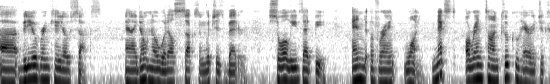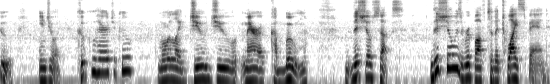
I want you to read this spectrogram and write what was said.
uh, Video Brinquedo sucks. And I don't know what else sucks and which is better. So I'll leave that be. End of rant 1. Next, I'll rant on Kuu Kuu Harajuku. Enjoy. Kuu Kuu Harajuku? More like Juju Marakaboom. This show sucks. This show is ripoff to the Twice band,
